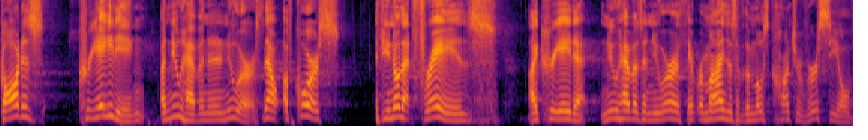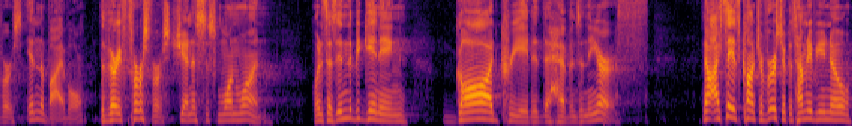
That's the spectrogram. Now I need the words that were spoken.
God is creating a new heaven and a new earth. Now, of course, if you know that phrase, I create a new heavens and new earth, it reminds us of the most controversial verse in the Bible, the very first verse, Genesis 1 1. When it says, In the beginning, God created the heavens and the earth. Now, I say it's controversial because how many of you know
